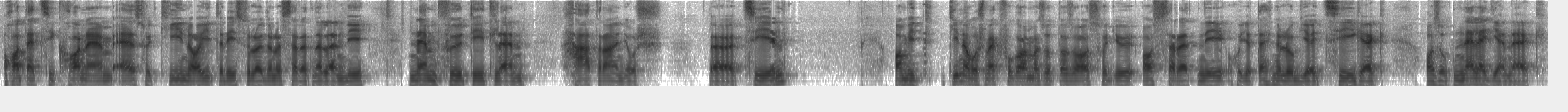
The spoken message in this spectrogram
ha tetszik, ha nem, ez, hogy Kína itt résztulajdonos szeretne lenni, nem főtétlen hátrányos cél, amit Kína most megfogalmazott, az az, hogy ő azt szeretné, hogy a technológiai cégek azok ne legyenek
